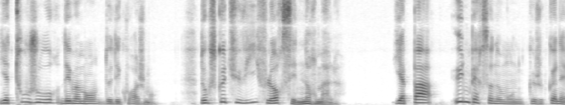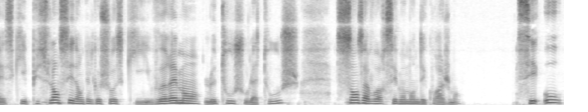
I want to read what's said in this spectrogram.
il y a toujours des moments de découragement. Donc, ce que tu vis, Flore, c'est normal. Il n'y a pas une personne au monde que je connaisse qui puisse lancer dans quelque chose qui vraiment le touche ou la touche sans avoir ces moments de découragement. Ces hauts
